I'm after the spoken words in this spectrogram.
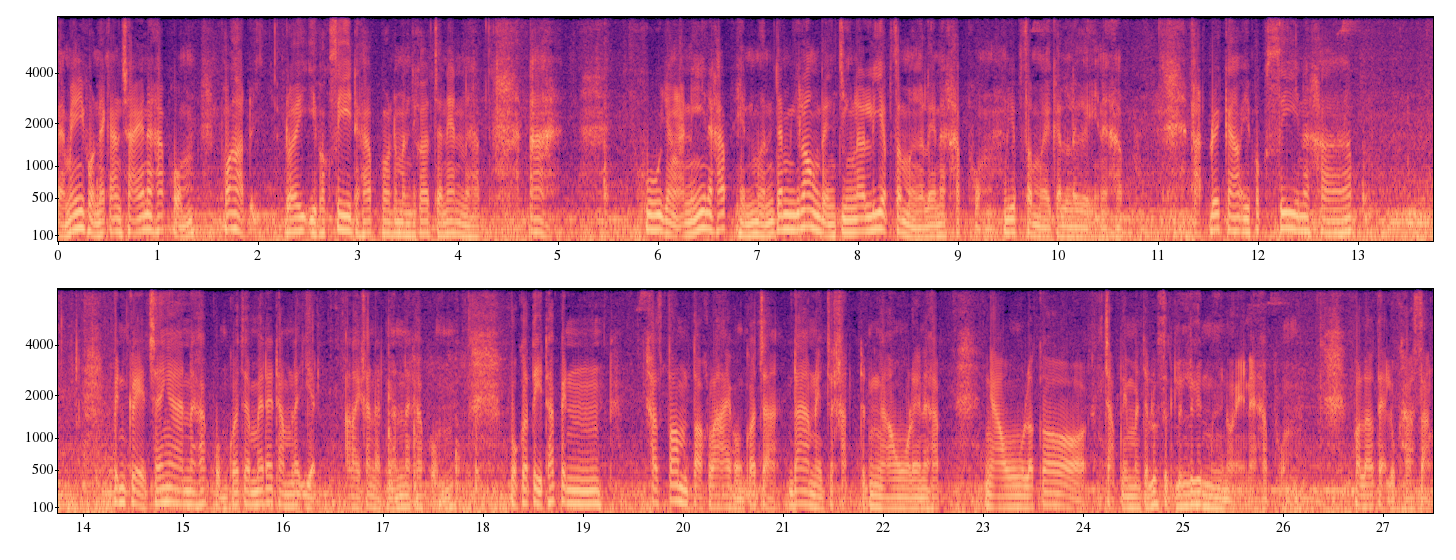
แต่ไม่มีผลในการใช้นะครับผมเพราะอัดด้วยอีพ็อกซี่นะครับเพราะมันก็จะแน่นนะครับ อะคู่อย่างอันนี้นะครับ เห็นเหมือนจะมีร่องแต่จริงๆแล้วเรียบเสมอเลยนะครับ ผมเรียบเสมอกันเลยนะครับ อัดด้วยกาวอีพ็อกซี่นะครับเป็นเกรดใช้งานนะครับ ผมก็จะไม่ได้ทำละเอียดอะไรขนาดนั้นนะครับ ผมปกติถ้าเป็น คัสตอมตอกลายผมก็จะด้ามเนี่ยจะขัดจนเงาเลยนะครับ เงาแล้วก็จับเนี่ยมันจะรู้สึกลื่นๆมือหน่อยนะครับ ผมเพราะแล้วแต่ลูกค้าสั่ง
